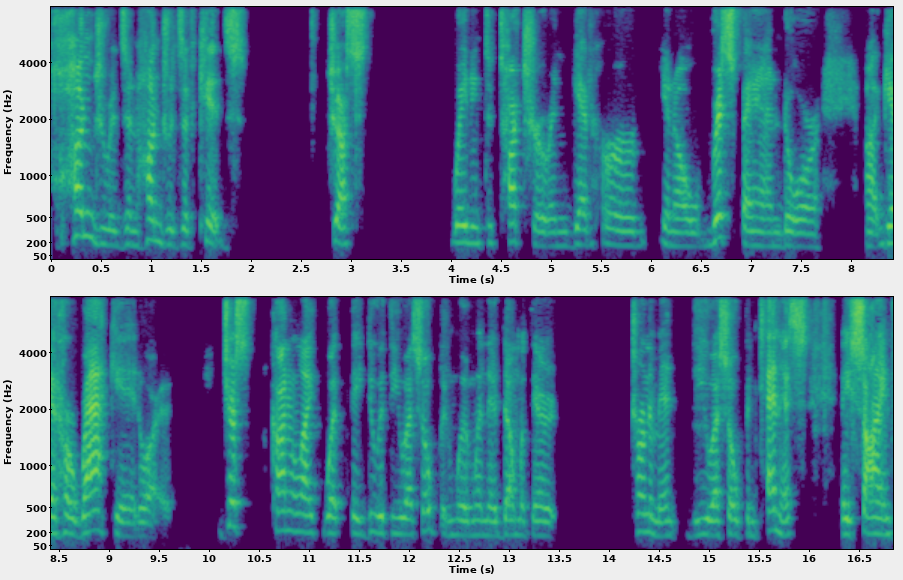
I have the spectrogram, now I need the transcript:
hundreds and hundreds of kids just waiting to touch her and get her, you know, wristband or uh, get her racket or just kind of like what they do at the U.S. Open when when they're done with their tournament, the U.S. Open tennis, they sign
